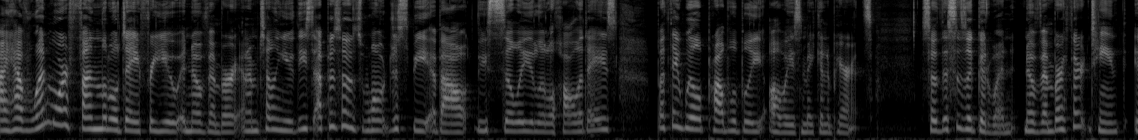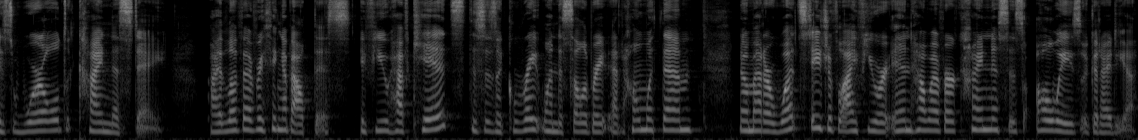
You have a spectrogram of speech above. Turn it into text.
I have one more fun little day for you in November, and I'm telling you, these episodes won't just be about these silly little holidays, but they will probably always make an appearance. So, this is a good one. November 13th is World Kindness Day. I love everything about this. If you have kids, this is a great one to celebrate at home with them. No matter what stage of life you are in, however, kindness is always a good idea.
